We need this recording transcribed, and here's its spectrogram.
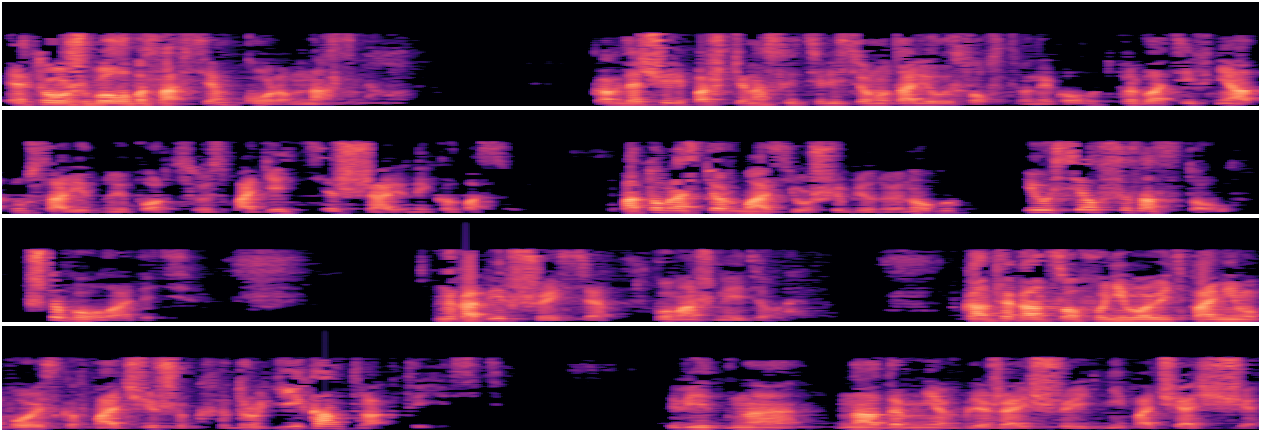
Это уж было бы совсем куром насмех. Когда черепашки насытились, он утолил и собственный голод, проглотив не одну солидную порцию спагетти с жареной колбасой. Потом растер мазью ушибленную ногу и уселся за стол, чтобы уладить накопившиеся бумажные дела. В конце концов, у него ведь помимо поисков мальчишек другие контракты есть. Видно, надо мне в ближайшие дни почаще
